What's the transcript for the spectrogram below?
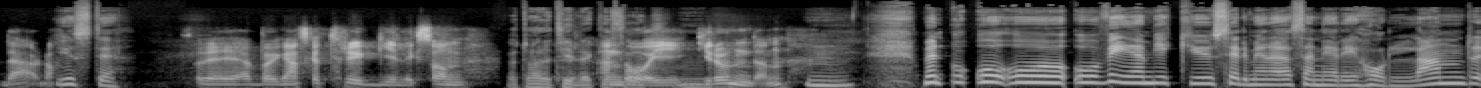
där. Då. Just det. Så det, jag var ju ganska trygg i liksom, Att du hade tillräckligt ändå fart. i Mm. grunden. Mm. Men, och, och, och, VM gick ju sedermera sen nere i Holland. Eh,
